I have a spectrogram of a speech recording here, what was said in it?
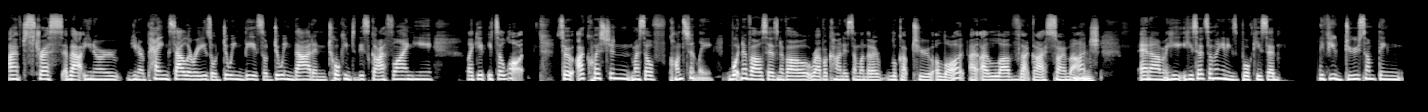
I have to stress about, you know, you know, paying salaries or doing this or doing that and talking to this guy flying here. Like it, it's a lot. So I question myself constantly. What Naval says, Naval Ravikant is someone that I look up to a lot. I, I love that guy so much. And um, he he said something in his book. He said, if you do something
